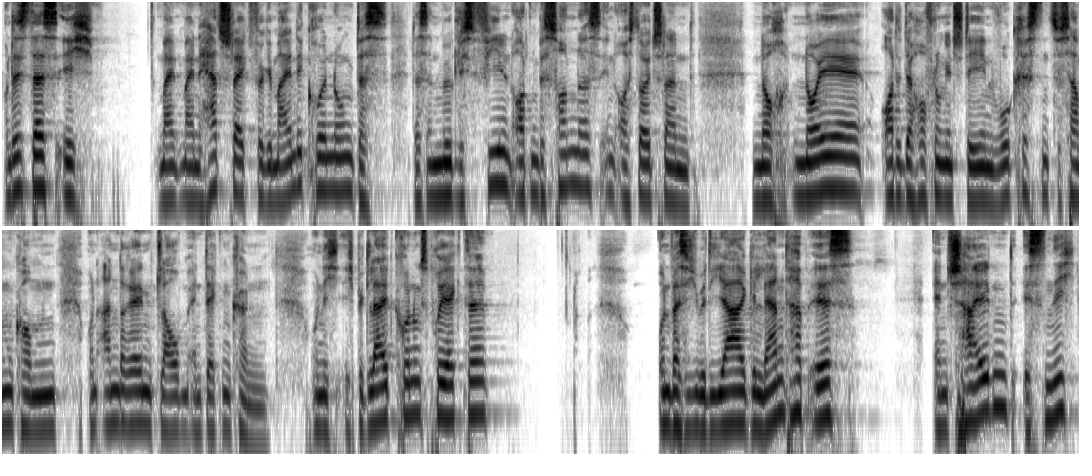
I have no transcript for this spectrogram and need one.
Und das ist das, ich, mein, mein Herz schlägt für Gemeindegründung, dass, dass in möglichst vielen Orten, besonders in Ostdeutschland, noch neue Orte der Hoffnung entstehen, wo Christen zusammenkommen und anderen Glauben entdecken können. Und ich, ich begleite Gründungsprojekte. Und was ich über die Jahre gelernt habe, ist, entscheidend ist nicht,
